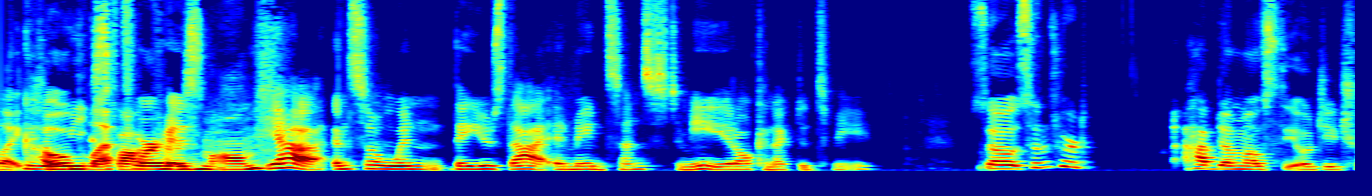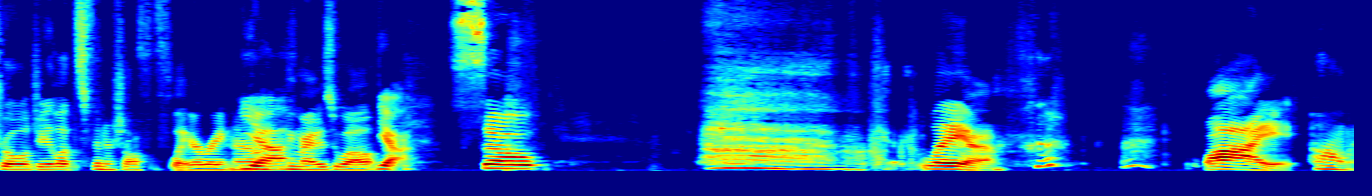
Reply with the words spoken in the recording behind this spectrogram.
like There's hope left for for his his mom. Yeah, and so when they used that, it made sense to me. It all connected to me. So since we're have done most of the OG trilogy, let's finish off with Leia right now. Yeah. we might as well. Yeah. So, okay, Leia. Why? Oh my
